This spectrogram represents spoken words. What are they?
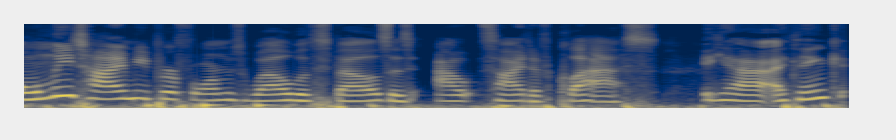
only time he performs well with spells is outside of class. Yeah, I think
